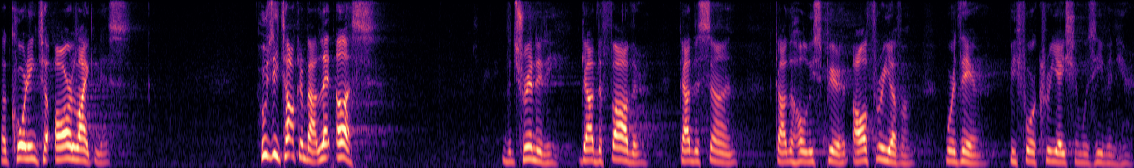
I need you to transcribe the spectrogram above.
according to our likeness. Who's he talking about? Let us. The Trinity, God the Father, God the Son, God the Holy Spirit, all three of them were there before creation was even here.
